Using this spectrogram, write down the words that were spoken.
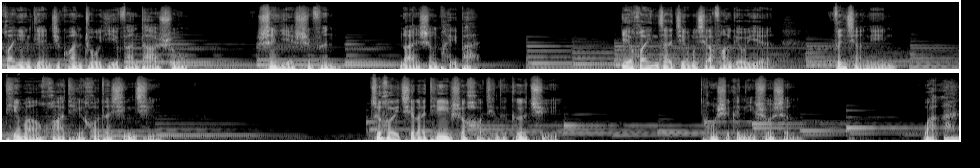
欢迎点击关注一凡大叔。深夜时分。暖声陪伴，也欢迎在节目下方留言，分享您听完话题后的心情。最后，一起来听一首好听的歌曲，同时跟您说声晚安。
